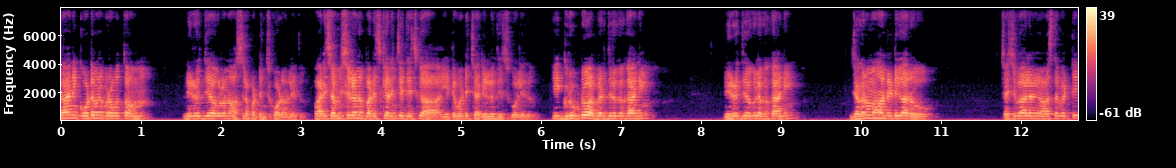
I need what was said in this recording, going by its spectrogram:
కానీ కూటమి ప్రభుత్వం నిరుద్యోగులను అసలు పట్టించుకోవడం లేదు. వారి సమస్యలను పరిష్కరించే దిశగా ఎటువంటి చర్యలు తీసుకోలేదు. ఈ గ్రూప్ టూ అభ్యర్థులకు కానీ నిరుద్యోగులకు కానీ జగన్మోహన్ రెడ్డి గారు సచివాలయం వ్యవస్థ పెట్టి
